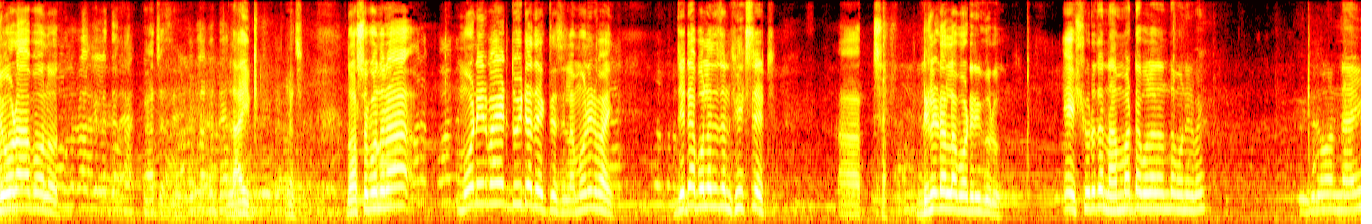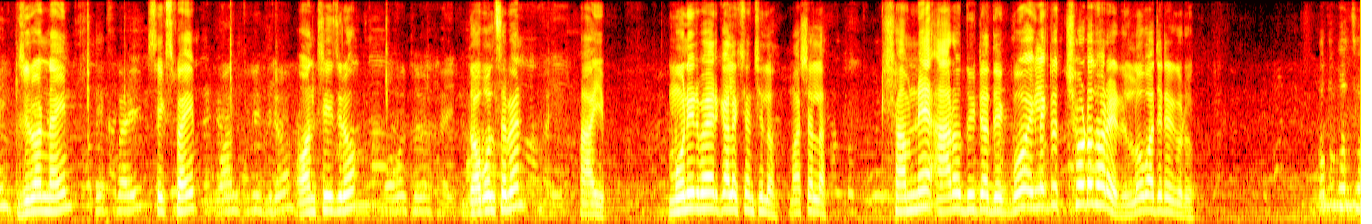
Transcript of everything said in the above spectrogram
জোড়া বলদ। আচ্ছা লাইভ আচ্ছা। দর্শক বন্ধুরা মনির ভাইয়ের দুইটা দেখতেছিলাম। মনির ভাই যেটা বলে দিয়েছেন ফিক্স রেট আচ্ছা আল্লাহ বডির গুরু এই শুরুতে নাম্বারটা বলে দেন তো মনির ভাই। Zero one nine six five one three zero double seven five Monir ভাইয়ের কালেকশন ছিল মাশাল্লাহ সামনে আরও দুইটা দেখব। এগুলো একটু ছোট ধরের লো বাজেটের গরু কত বলছো?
